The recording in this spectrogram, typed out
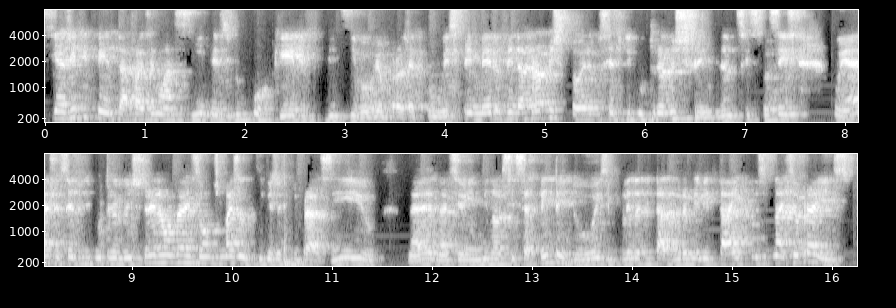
se a gente tentar fazer uma síntese do porquê de desenvolver um projeto como esse, primeiro vem da própria história do Centro de Cultura Luiz Freire. Né? Não sei se vocês conhecem, o Centro de Cultura Luiz Freire é uma das ONGs mais antigas aqui do Brasil, né? nasceu em 1972, em plena ditadura militar, inclusive nasceu para isso.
